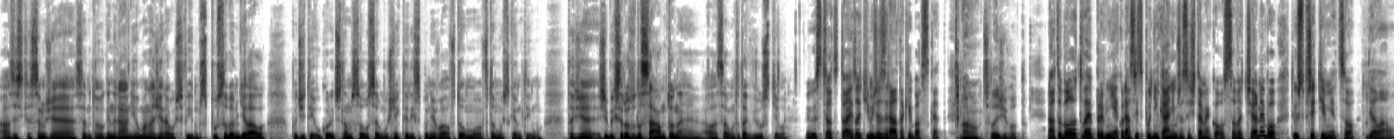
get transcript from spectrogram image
a zjistil jsem, že jsem toho generálního manažera už svým způsobem dělal, protože ty úkoly, co tam jsou, jsem už některý splňoval v tom, v tom mužském týmu. Takže, že bych se rozhodl sám, to ne, ale samo to tak vyústilo. Vyústilo to. A je to tím, že zhrál taky basket. Ano, celý život. No a to bylo tvoje první, jako dá se s podnikáním, že jsi tam jako OSVČ, nebo ty už předtím něco dělal?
